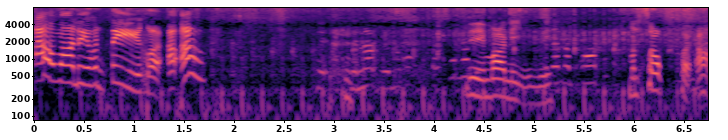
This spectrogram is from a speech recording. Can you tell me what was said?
เอามอนี่มันตีก่อนเอาเอานี่มอนี่นี่มันซกข่อยเอา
